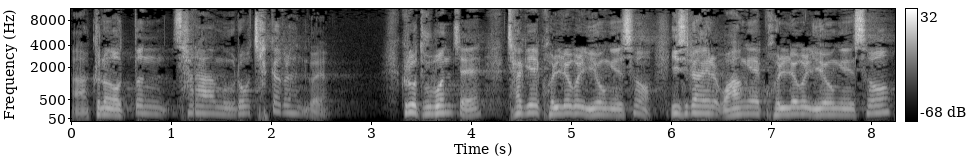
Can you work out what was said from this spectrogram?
아, 그런 어떤 사람으로 착각을 한 거예요. 그리고 두 번째, 자기의 권력을 이용해서 이스라엘 왕의 권력을 이용해서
